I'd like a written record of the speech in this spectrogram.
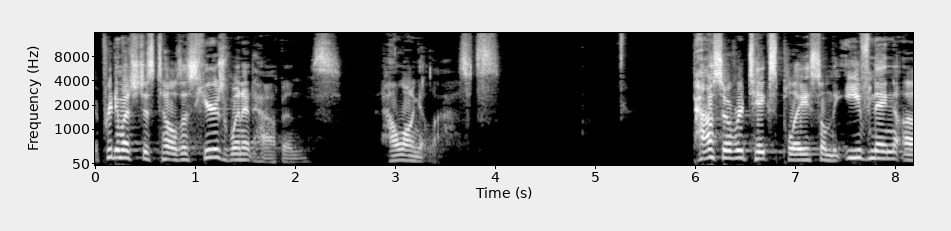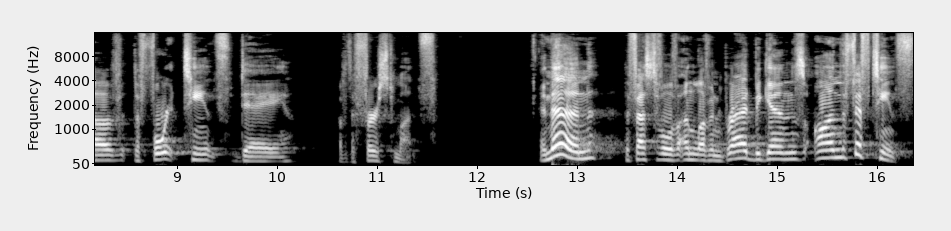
It pretty much just tells us here's when it happens, how long it lasts. Passover takes place on the evening of the 14th day of the first month. And then the festival of unleavened bread begins on the 15th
